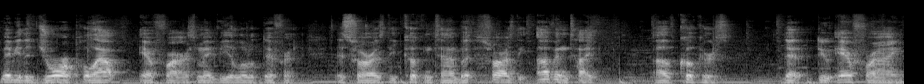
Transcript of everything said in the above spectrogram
maybe the drawer pull out air fryers may be a little different as far as the cooking time but as far as the oven type of cookers that do air frying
